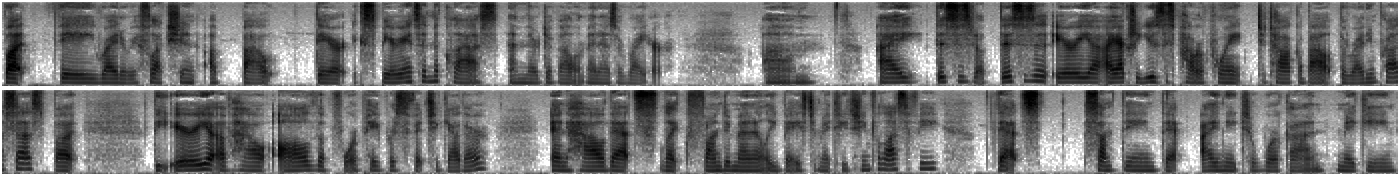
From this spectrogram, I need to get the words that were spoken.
but they write a reflection about their experience in the class and their development as a writer. Um, I this is a, this is an area I actually use this PowerPoint to talk about the writing process, but the area of how all the four papers fit together and how that's like fundamentally based in my teaching philosophy, that's something that I need to work on making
